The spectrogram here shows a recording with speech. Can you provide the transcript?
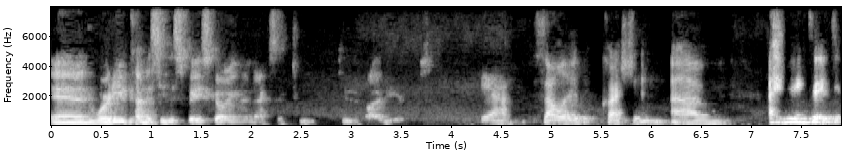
And where do you kind of see the space going in the next like, two two to five years? Yeah, solid question. Um, I think that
